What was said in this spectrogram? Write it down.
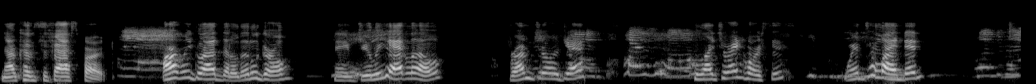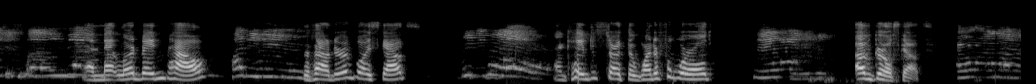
Now comes the fast part. Aren't we glad that a little girl named Juliette Low from Georgia, who liked to ride horses, went to London and met Lord Baden Powell, the founder of Boy Scouts, and came to start the wonderful world of Girl Scouts. On my honor.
